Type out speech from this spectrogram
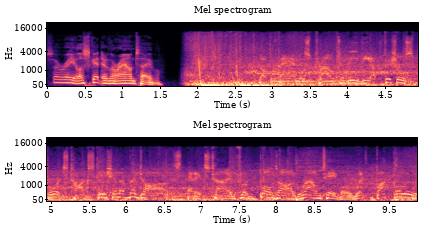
sir. Let's get to the roundtable. The fan is proud to be the official sports talk station of the Dogs, and it's time for Bulldog Roundtable with Buck Belue.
